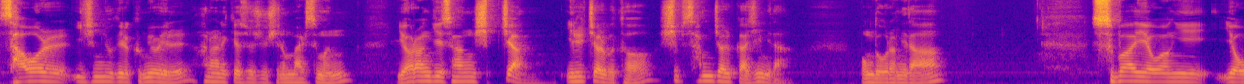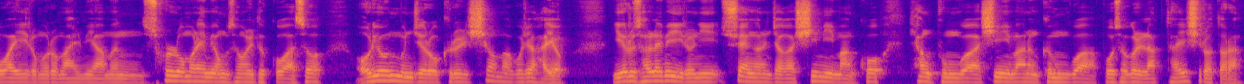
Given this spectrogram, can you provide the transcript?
4월 26일 금요일 하나님께서 주시는 말씀은 열왕기상 10장 1절부터 13절까지입니다. 봉독을 합니다. 스바의 여왕이 여호와의 이름으로 말미암은 솔로몬의 명성을 듣고 와서 어려운 문제로 그를 시험하고자 하여 예루살렘에 이르니 수행하는 자가 심히 많고 향품과 심히 많은 금과 보석을 낙타에 실었더라.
